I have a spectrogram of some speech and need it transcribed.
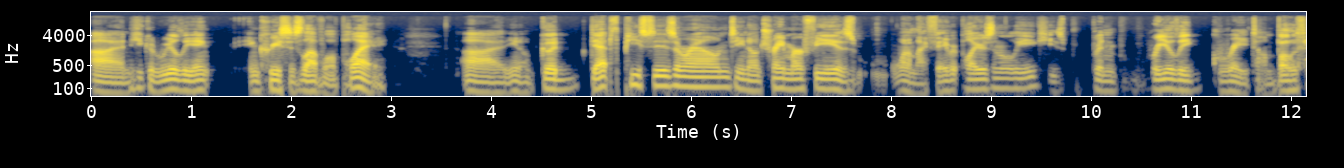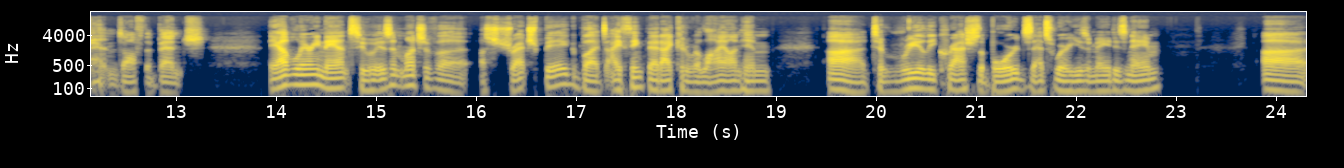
uh, and he could really in- increase his level of play. Uh, you know, good depth pieces around. You know, Trey Murphy is one of my favorite players in the league. He's been really great on both ends off the bench. They have Larry Nance, who isn't much of a, a stretch big, but I think that I could rely on him uh, to really crash the boards. That's where he's made his name. Uh,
